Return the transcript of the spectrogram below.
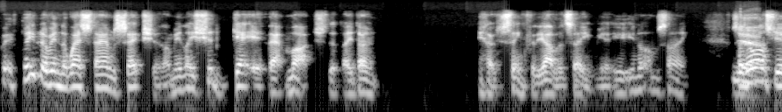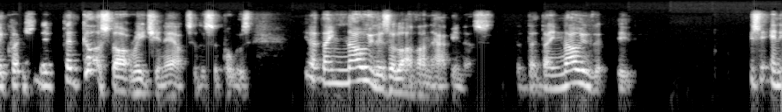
But if people are in the West Ham section, I mean, they should get it that much that they don't, you know, sing for the other team. You, you know what I'm saying? So to Yeah. answer your question, they've, they've got to start reaching out to the supporters. You know, they know there's a lot of unhappiness. They know that it, it's, and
